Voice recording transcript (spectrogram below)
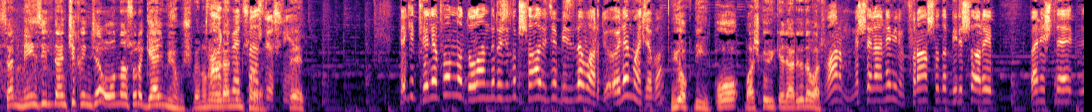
Sen menzilden çıkınca ondan sonra gelmiyormuş. Ben onu Takip öğrendim sonra. diyorsun. Evet. Peki telefonla dolandırıcılık sadece bizde var diyor. Öyle mi acaba? Yok değil. O başka ülkelerde de var. Var mı? Mesela ne bileyim Fransa'da birisi arayıp ben işte e,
